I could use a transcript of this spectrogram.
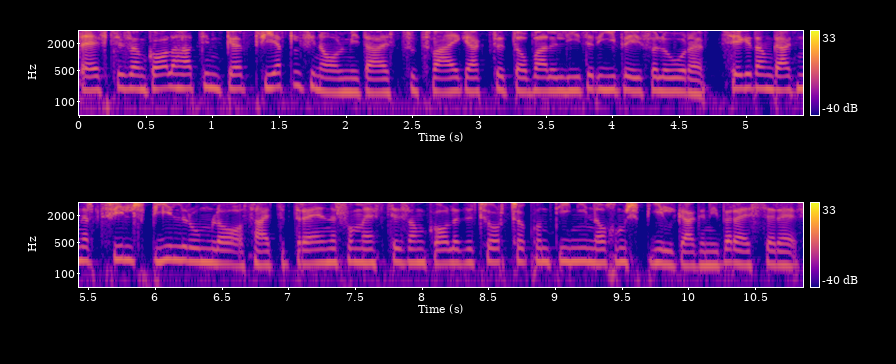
Der FC St. Gallen hat im Cup Viertelfinal mit 1 zu 2 gegen den Tabellenleader IB verloren. Sie haben am Gegner zu viel Spielraum lassen, sagt der Trainer vom FC St. Gallen, Giorgio Contini, nach dem Spiel gegenüber SRF.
